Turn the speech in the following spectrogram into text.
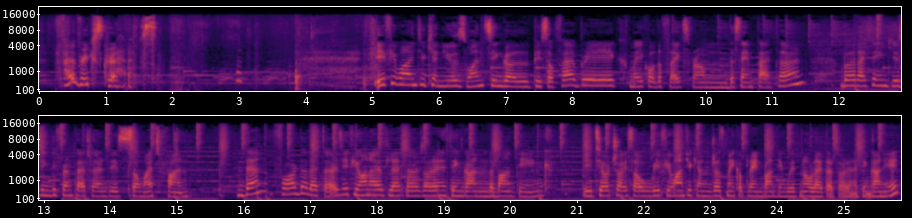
fabric scraps. if you want, you can use one single piece of fabric, make all the flags from the same pattern, but I think using different patterns is so much fun. Then for the letters, if you want to add letters or anything on the bunting, it's your choice so if you want you can just make a plain bunting with no letters or anything on it.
